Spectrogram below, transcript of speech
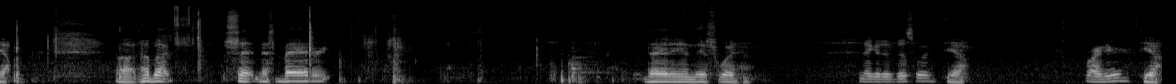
yeah. All right. How about setting this battery that in this way? Negative this way? Yeah. Right here? Yeah.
